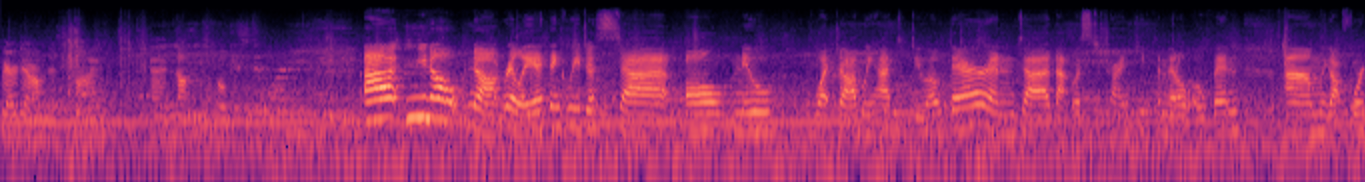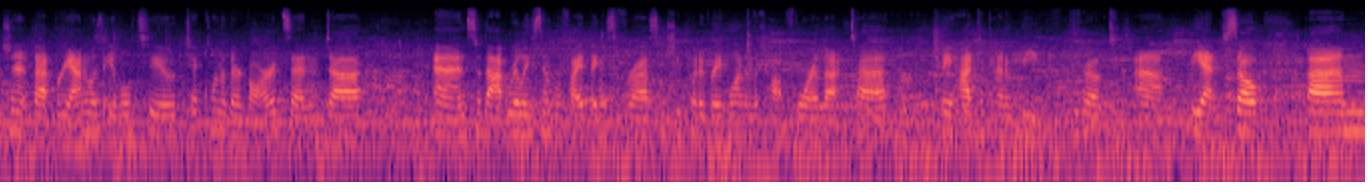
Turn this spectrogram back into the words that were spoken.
bear down this time and not lose focus? Uh, you know, not really. I think we just uh, all knew what job we had to do out there, and uh, that was to try and keep the middle open. Um, we got fortunate that Briane was able to tick one of their guards, and uh, and so that really simplified things for us. And she put a great one in the top four that uh, they had to kind of beat throughout um, the end. So um,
